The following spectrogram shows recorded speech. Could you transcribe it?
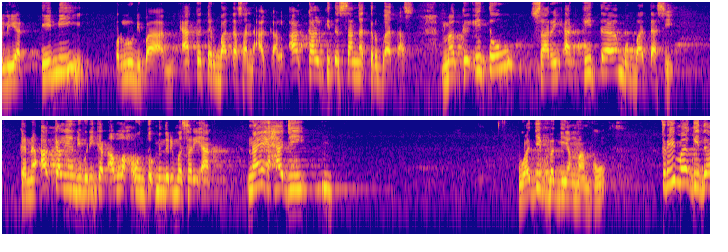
Lihat ini perlu dipahami. Keterbatasan akal. Akal kita sangat terbatas. Maka itu syariat kita membatasi. Karena akal yang diberikan Allah untuk menerima syariat. Naik haji. Hmm, wajib bagi yang mampu. Terima kita.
